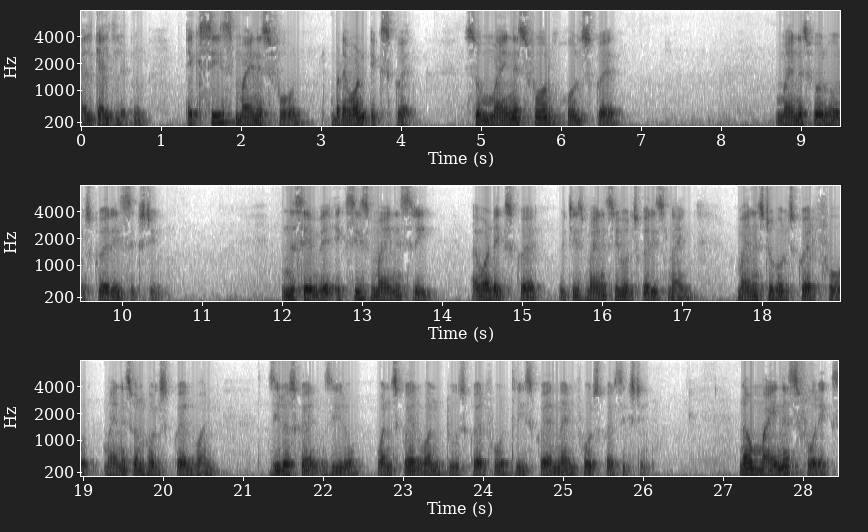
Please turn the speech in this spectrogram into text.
I'll calculate now x is minus 4 but I want x square so minus 4 whole square minus 4 whole square is 16 in the same way x is minus 3 I want x square which is minus 3 whole square is 9 minus 2 whole square 4 minus 1 whole square 1 0 square 0 1 square 1 2 square 4 3 square 9 4 square 16 now minus 4x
